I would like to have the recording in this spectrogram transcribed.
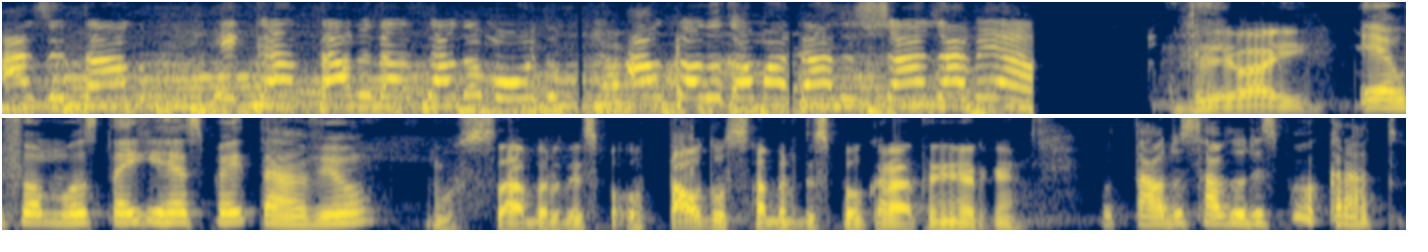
agitando e cantando e dançando muito ao som do comandante Chão de Avião. Veio aí. É, o famoso tem que respeitar, viu? O sábado desse, o tal do sábado do Hipócrata, hein, Erika? O tal do sábado do Hipocrato.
